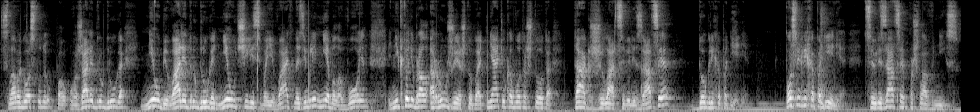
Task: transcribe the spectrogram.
слава Господу, уважали друг друга, не убивали друг друга, не учились воевать, на земле не было войн, никто не брал оружие, чтобы отнять у кого-то что-то. Так жила цивилизация до грехопадения. После грехопадения цивилизация пошла вниз –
